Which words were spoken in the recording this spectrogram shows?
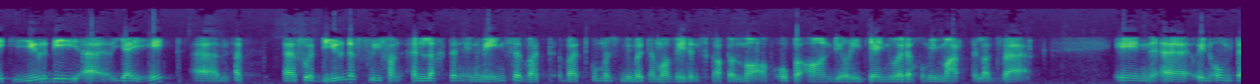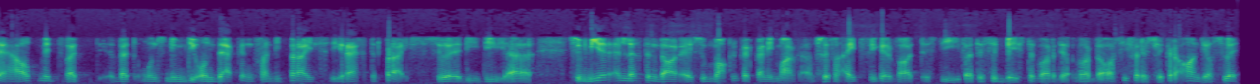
het hierdie uh, jy het 'n um, 'n voortdurende vloei van inligting en mense wat wat kom ons noem dit nou maar wetenskappe maak op 'n aandeel het jy nodig om die mark te laat werk en uh, en om te help met wat wat ons noem die ontdekking van die prys die regte prys. So die die uh so meer inligting daar is hoe makliker kan die mark so van uitfigure wat is die wat is die beste waardasie vir 'n sekere aandeel. So uh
